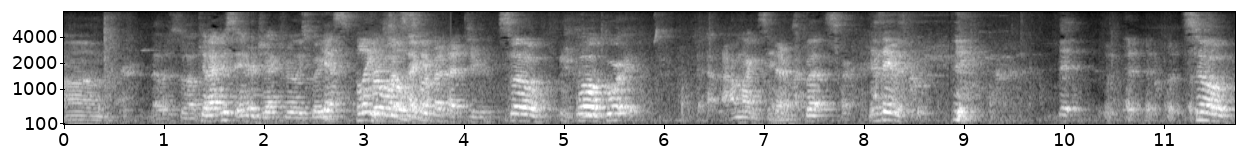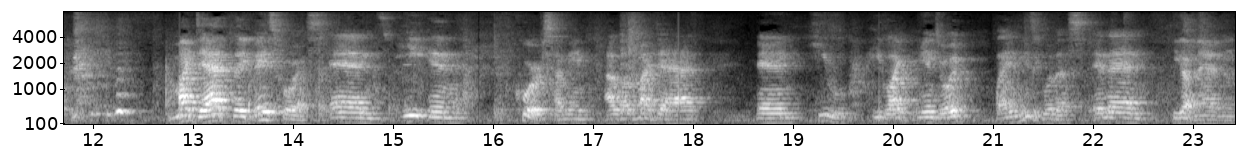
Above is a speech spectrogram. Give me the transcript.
um, that was so. Can I just interject really quick? Yes, please. For Tell one us second. about that too. So, well, Corey, I'm not gonna say Never names, mind. but His name is. so my dad played bass for us, and he, and of course, I mean, I love my dad, and he he liked he enjoyed playing music with us, and then He got mad at me.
